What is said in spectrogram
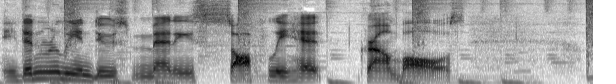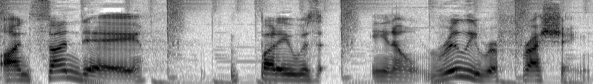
he didn't really induce many softly hit ground balls on Sunday, but it was, you know, really refreshing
